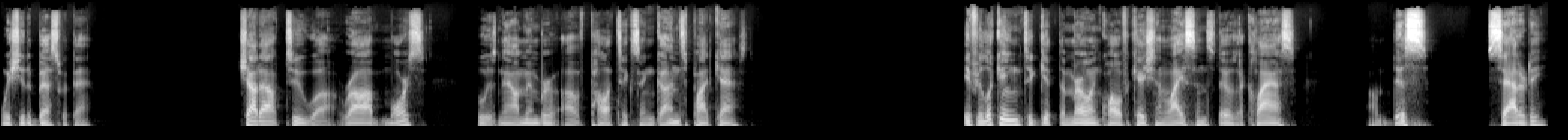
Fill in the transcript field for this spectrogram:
wish you the best with that. Shout out to uh, Rob Morse, who is now a member of Politics and Guns podcast. If you're looking to get the Maryland qualification license, there's a class um, this Saturday,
